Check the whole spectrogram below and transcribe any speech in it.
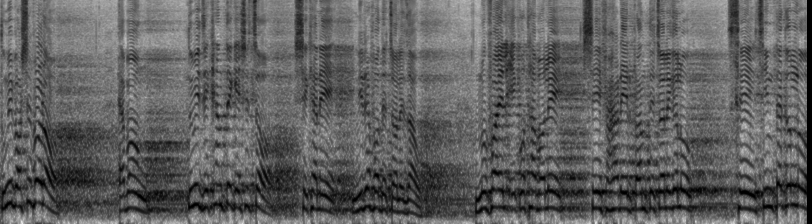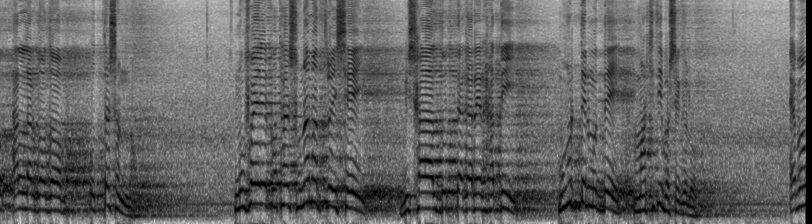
তুমি বসে পড়ো এবং তুমি যেখান থেকে এসেছ, সেখানে নিরাপদে চলে যাও। নুফাইল এ কথা বলে সেই পাহাড়ের প্রান্তে চলে গেল। সে চিন্তা করল, আল্লাহর গজব উত্তাসন্ন নুফাইলের কথা শোনা মাত্রই সেই বিশাল দৈত্যাগারের হাতি মুহূর্তের মধ্যে মাটিতে বসে গেল। এবং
